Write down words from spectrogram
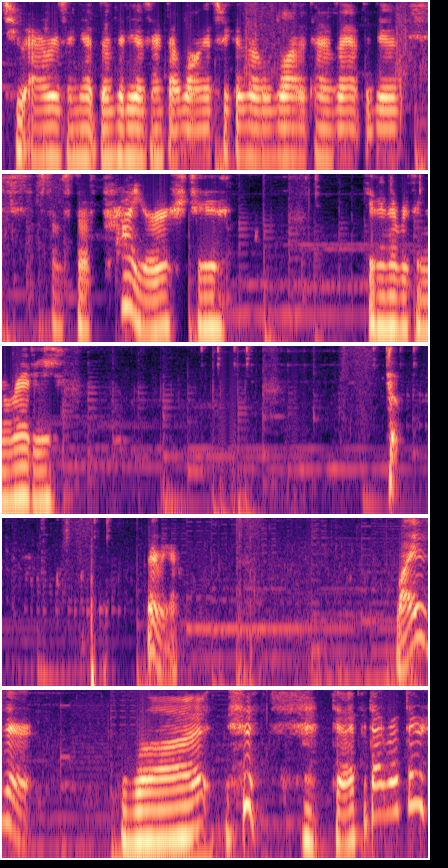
two hours and yet the videos aren't that long. It's because a lot of times I have to do some stuff prior to getting everything ready. There we go. Why is there... What? Did I put that rope there?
